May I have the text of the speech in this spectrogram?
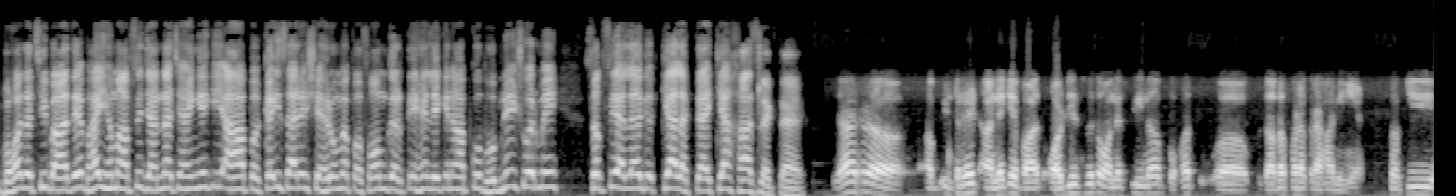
बहुत अच्छी बात है। भाई हम आपसे जानना चाहेंगे कि आप कई सारे शहरों में परफॉर्म करते हैं लेकिन आपको भुवनेश्वर में सबसे अलग क्या लगता है क्या खास लगता है? यार अब इंटरनेट आने के बाद ऑडियंस में तो ऑनेस्टली ना बहुत ज़्यादा फ़र्क रहा नहीं है। क्योंकि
